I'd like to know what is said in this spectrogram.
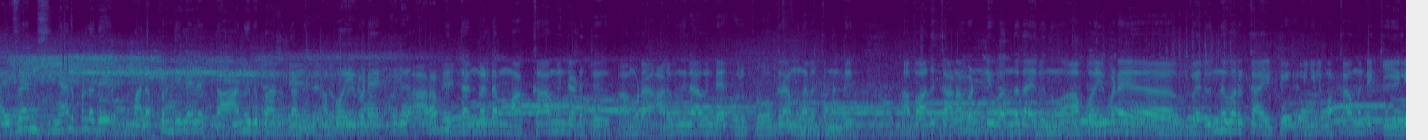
ഹായ് ഫ്രണ്ട്സ് ഞാനിപ്പോൾ ഉള്ളത് മലപ്പുറം ജില്ലയിലെ താനൂർ ഭാഗത്താണ്. അപ്പോൾ ഇവിടെ ഒരു അറബി തങ്ങളുടെ മക്കാമിന്റെ അടുത്ത് നമ്മുടെ അറിവിനാവിന്റെ ഒരു പ്രോഗ്രാം നടക്കുന്നുണ്ട്. അപ്പോൾ അത് കാണാൻ വേണ്ടി വന്നതായിരുന്നു. അപ്പോൾ ഇവിടെ വരുന്നവർക്കായിട്ട് അല്ലെങ്കിൽ മക്കാമിന്റെ കീഴിൽ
